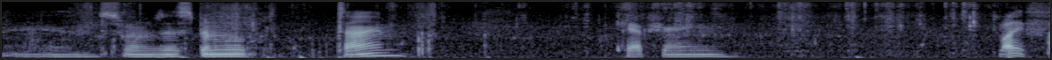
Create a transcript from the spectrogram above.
And just wanted to spend a little time capturing life.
